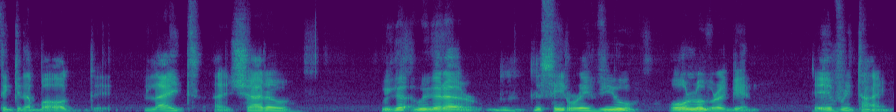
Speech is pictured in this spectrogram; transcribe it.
thinking about the light and shadow. We got we gotta let's say review all over again every time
